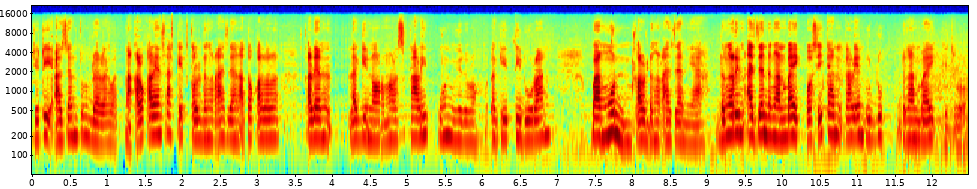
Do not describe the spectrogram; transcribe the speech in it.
Jadi azan tuh udah lewat. Nah kalau kalian sakit kalau dengar azan atau kalau kalian lagi normal sekalipun gitu loh lagi tiduran bangun kalau dengar azan ya. Dengerin azan dengan baik. Posisikan kalian duduk dengan baik gitu loh.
